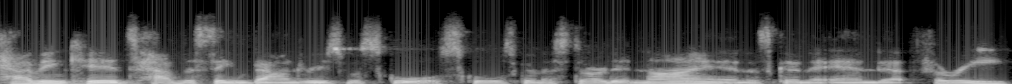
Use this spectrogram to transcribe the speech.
having kids have the same boundaries with school. School's going to start at nine and it's going to end at three.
